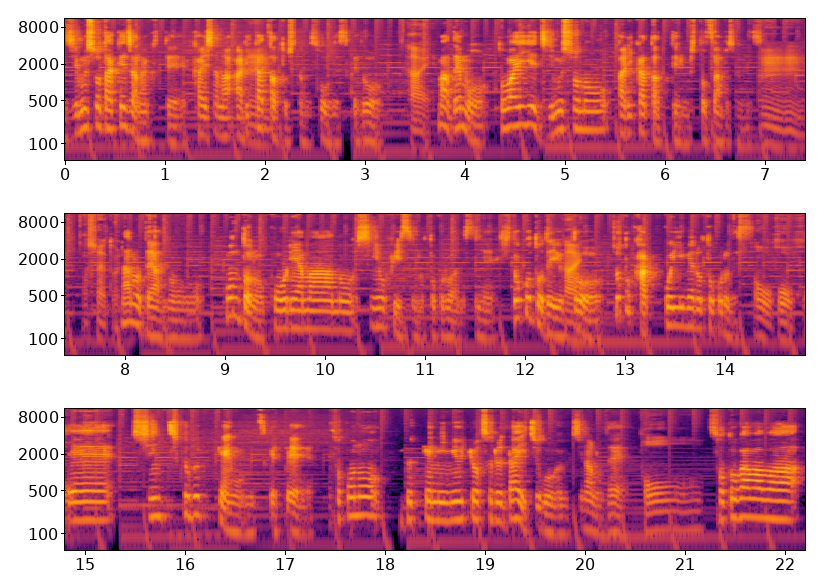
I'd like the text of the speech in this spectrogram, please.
事務所だけじゃなくて、会社のあり方としてもそうですけど、はい。まあでも、とはいえ事務所のあり方っていうの一つあるじゃないですか。うんうん。なので、あの、本土の郡山の新オフィスのところはですね、一言で言うと、はちょっとかっこいいめのところです。ほ。で、新築物件を見つけて、そこの物件に入居する第1号がうちなので、ほ外側は、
